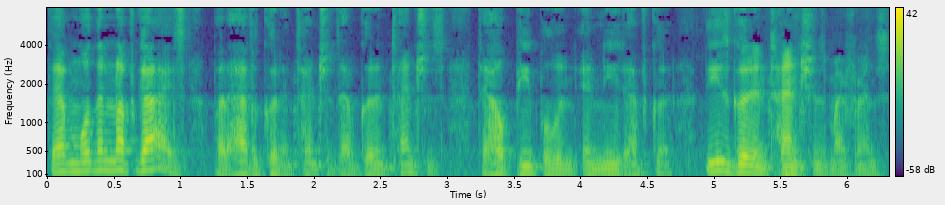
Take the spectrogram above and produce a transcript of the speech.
They have more than enough guys. But I have a good intentions. I have good intentions to help people in, in need. I have good, these good intentions, my friends,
